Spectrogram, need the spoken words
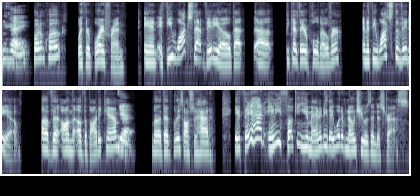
okay, quote unquote, with her boyfriend, And if you watch that video, that uh, because they were pulled over, and if you watch the video of the on the of the body cam, Yeah. but that the police officer had, if they had any fucking humanity, they would have known she was in distress.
